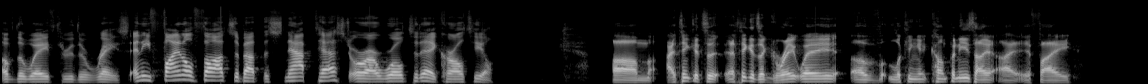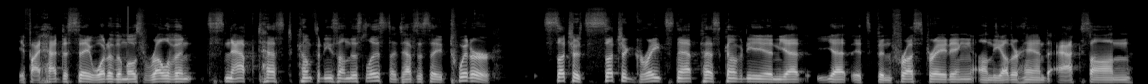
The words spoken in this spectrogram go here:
of the way through the race. Any final thoughts about the snap test or our world today, Karl Thiel? Um, I think it's a I think it's a great way of looking at companies. I, I if I if I had to say what are the most relevant snap test companies on this list, I'd have to say Twitter. Such a such a great snap test company, and yet yet it's been frustrating. On the other hand, Axon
